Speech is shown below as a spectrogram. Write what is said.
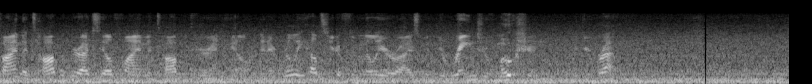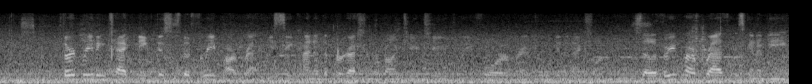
Find the top of your exhale, find the top of your inhale, and it really helps you to familiarize with your range of motion with your breath. Third breathing technique, this is the three-part breath. You see kind of the progression we're going to, two, three, four, we're going to the next one. So the three-part breath is going to be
